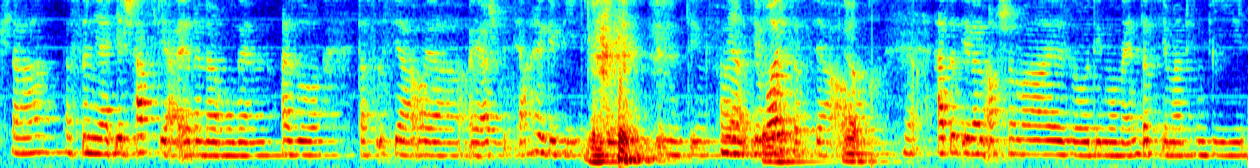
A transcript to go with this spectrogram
Klar, das sind ja, ihr schafft ja Erinnerungen. Also das ist ja euer, euer Spezialgebiet in, dem Fall. Ja, ihr genau. wollt das ja auch. Ja. Ja. Hattet ihr dann auch schon mal so den Moment, dass jemand irgendwie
